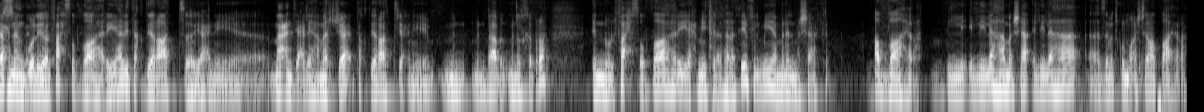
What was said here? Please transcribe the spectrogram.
إحنا نقول إيوه الفحص الظاهري هذه تقديرات يعني ما عندي عليها مرجع تقديرات يعني من من باب من الخبرة إنه الفحص الظاهري يحميك إلى 30% من المشاكل الظاهرة اللي اللي لها مشا اللي لها آه، زي ما تقول مؤشرات ظاهرة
